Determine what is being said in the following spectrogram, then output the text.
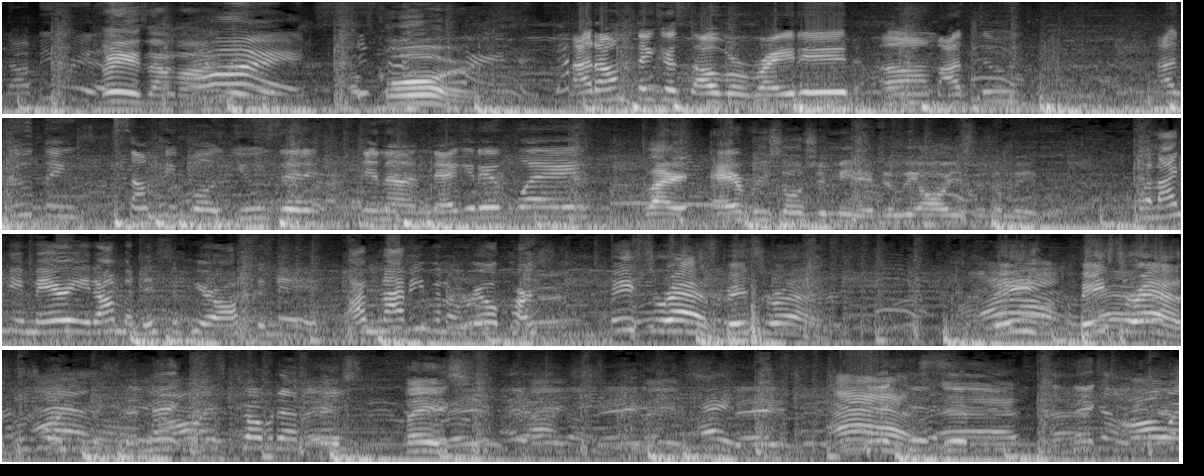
Now be real. Please, I'm Of Of course. I don't think it's overrated. Um, I do, I do think some people use it in a negative way. Like every social media, do we all use social media? When I get married, I'm gonna disappear off the net. I'm not even a real person. Face your ass. Face your ass. Face, face her ass. Which one? The neck. Always cover that face. Face. Hey, ass. The neck. Always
